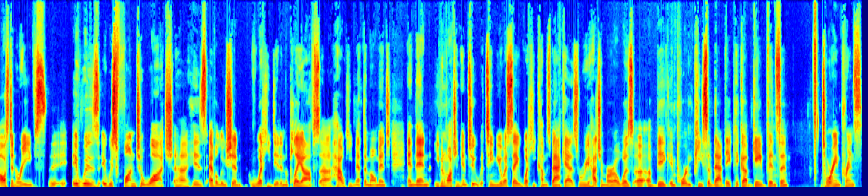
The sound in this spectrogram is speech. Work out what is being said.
Austin Reaves. It, it, was it was fun to watch uh, his evolution, what he did in the playoffs, uh, how he met the moment, and then even watching him too with Team USA, what he comes back as. Rui Hachimura was a, a big important piece of that. They pick up Gabe Vincent Taurean Prince,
